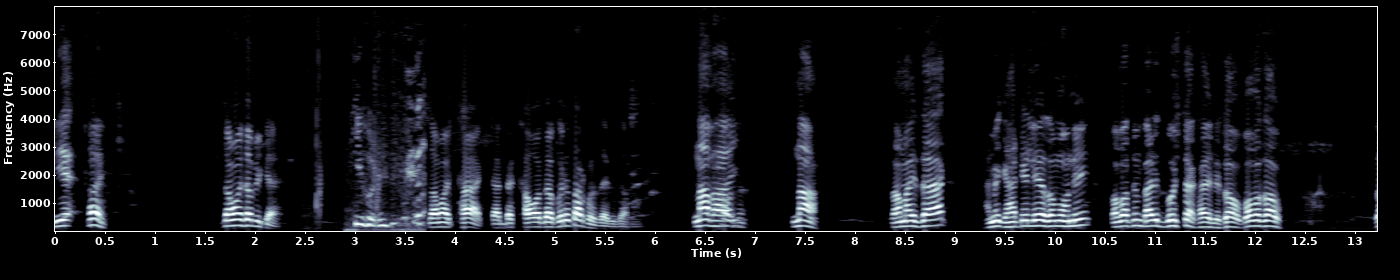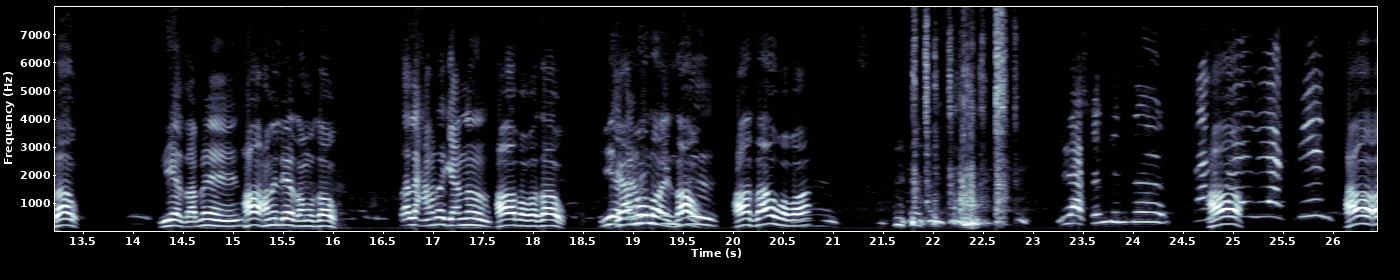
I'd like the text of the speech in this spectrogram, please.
লিয়ে জামাই যাবি কে? জামাই থাক চারটা খাওয়া দাওয়া করে তারপর যাবি জামাই। না ভাই না। জামাই যাক আমি ঘাঁটি লিয়ে যাব হনি। বাবা তুমি বাড়িতে বসতে খাই নি যাও বাবা যাও। যাও। নিয়ে যাবেন? হ্যাঁ আমি লিয়ে যাব যাও। তাহলে আমরা কেন? হ্যাঁ বাবা যাও। কেন লয় যাও। হ্যাঁ যাও বাবা। নিয়ে আসবেন কিন্তু। হ্যাঁ। হ্যাঁ।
